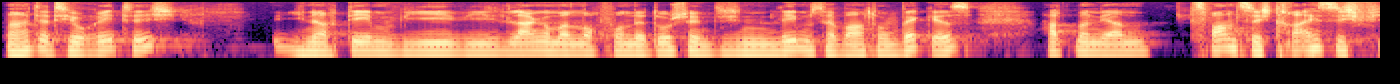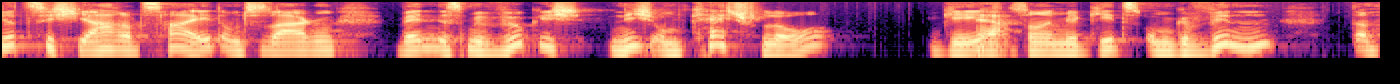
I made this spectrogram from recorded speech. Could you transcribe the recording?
man hat ja theoretisch, je nachdem, wie, wie lange man noch von der durchschnittlichen Lebenserwartung weg ist, hat man ja 20, 30, 40 Jahre Zeit, um zu sagen, wenn es mir wirklich nicht um Cashflow geht, ja. sondern mir geht es um Gewinn, dann,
